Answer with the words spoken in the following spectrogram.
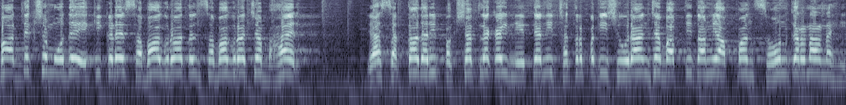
मग अध्यक्ष मोदय एकीकडे सभागृहात आणि सभागृहाच्या बाहेर या सत्ताधारी पक्षातल्या काही नेत्यांनी छत्रपती शिवरायांच्या बाबतीत आम्ही अपमान सहन करणार नाही.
